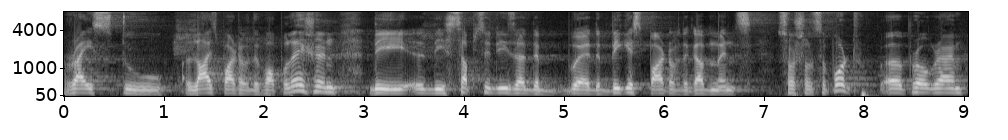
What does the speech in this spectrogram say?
rice to a large part of the population. The, the subsidies are the, were the biggest part of the government's social support uh, program.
